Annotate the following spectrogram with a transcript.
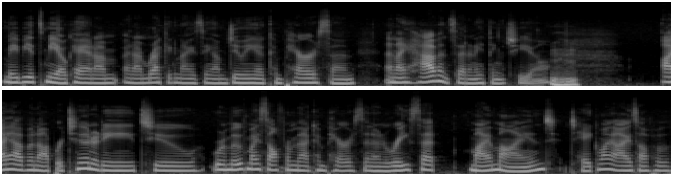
maybe it's me, okay, and I'm and I'm recognizing I'm doing a comparison and I haven't said anything to you. Mm-hmm. I have an opportunity to remove myself from that comparison and reset my mind, take my eyes off of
